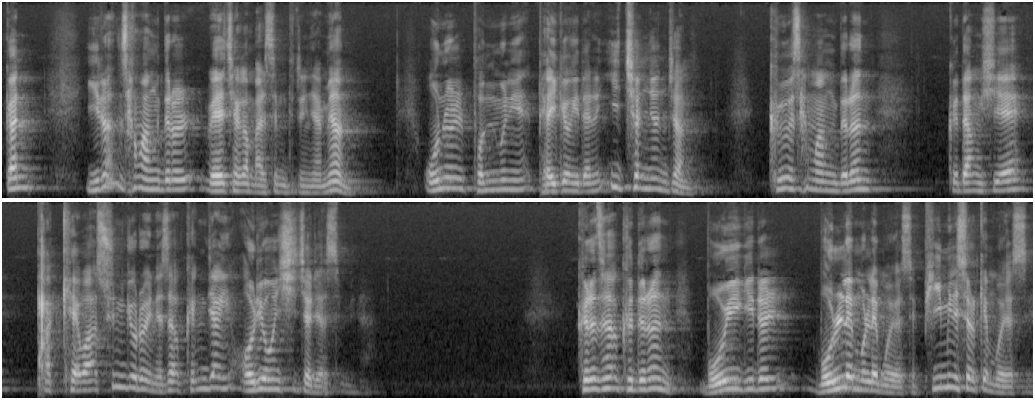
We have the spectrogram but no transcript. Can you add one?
그러니까 이런 상황들을 왜 제가 말씀드리냐면 오늘 본문의 배경이 되는 2000년 전 그 상황들은 그 당시에 박해와 순교로 인해서 굉장히 어려운 시절이었습니다. 그래서 그들은 모이기를 몰래 몰래 모였어요. 비밀스럽게 모였어요.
